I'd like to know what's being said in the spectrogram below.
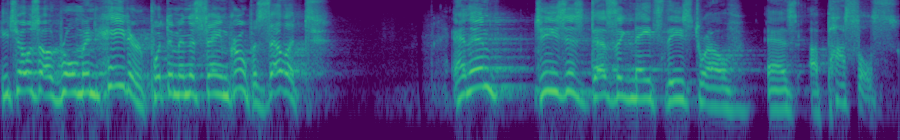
He chose a Roman hater, put them in the same group, a zealot. And then Jesus designates these 12 as apostles.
